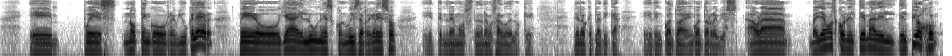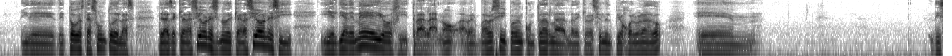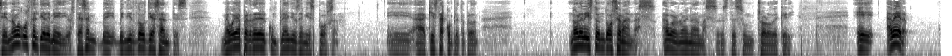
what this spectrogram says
eh, pues no tengo review que leer, pero ya el lunes con Luis de regreso eh, tendremos tendremos algo de lo que de lo que platicar eh, de, en cuanto a en cuanto a reviews. Ahora vayamos con el tema del, del piojo y de, de, todo este asunto de las de las declaraciones y no declaraciones y, y el día de medios y trala, ¿no? A ver, a ver si puedo encontrar la, la declaración del Piojo Alvarado. Eh, Dice, no me gusta el día de medios, te hacen venir dos días antes. Me voy a perder el cumpleaños de mi esposa. Eh, aquí está completo, perdón. No lo he visto en dos semanas. Ah, bueno, no hay nada más. Este es un choro de Kerry. Eh, a ver,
